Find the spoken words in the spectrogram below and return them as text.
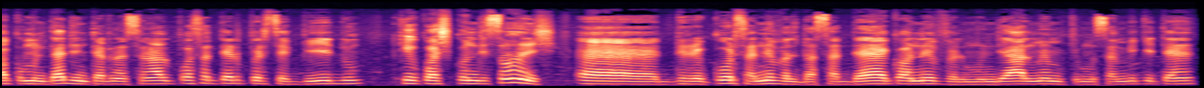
a comunidade internacional possa ter percebido que com as condições eh, de recurso a nível da SADEC, a nível mundial mesmo que Moçambique tem,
